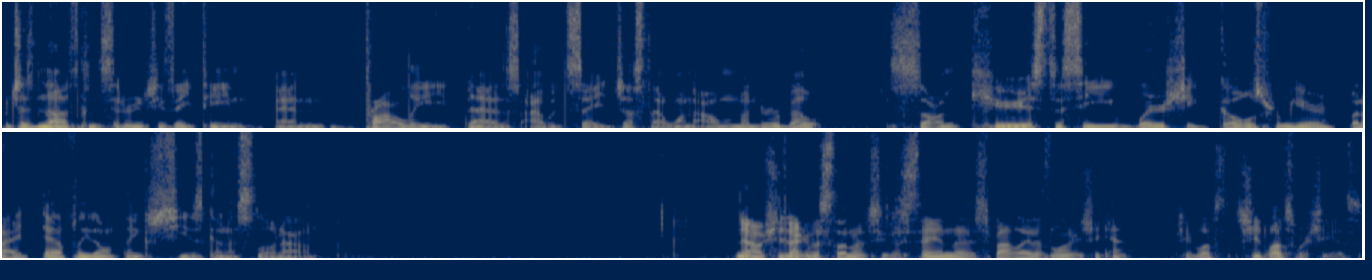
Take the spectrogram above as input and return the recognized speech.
which is nuts considering she's 18 and probably has I would say just that one album under her belt. So I'm curious to see where she goes from here, but I definitely don't think she's gonna slow down. No, she's not going to slow down. She's going to stay in the spotlight as long as she can. She loves she loves where she is.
